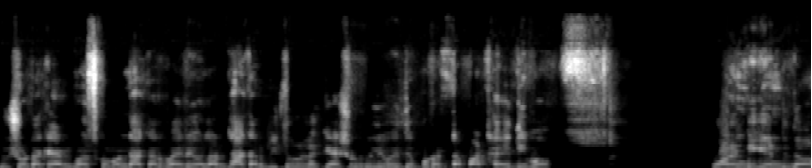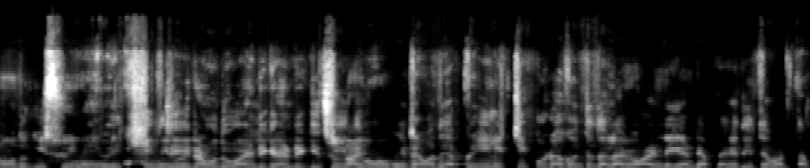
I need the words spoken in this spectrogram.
দুশো টাকা অ্যাডভান্স করবেন ঢাকার বাইরে হলে আর ঢাকার ভিতরে হলে ক্যাশ অন ডেলিভারিতে প্রোডাক্টটা পাঠিয়ে দিব। ওয়ারেন্টি গ্যারান্টি দেওয়ার মতো কিছুই নেই ভাই। কি দিব এটার মধ্যে ওয়ারেন্টি গ্যারান্টি কিছু নাই। দিব? এটার মধ্যে আপনি ইলেকট্রিক প্রোডাক্ট হতো তাহলে আমি ওয়ারেন্টি গ্যারান্টি আপনাকে দিতে পারতাম।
